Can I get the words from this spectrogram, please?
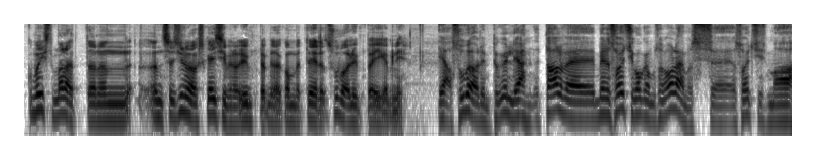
kui ma õigesti mäletan, on, on see sinu jaoks ka esimene olümpia, mida kommenteerida, suveolümpia õigemini? Jaa, suveolümpia küll jah, talve, meil Sotši kogemus on olemas, Sotšis ma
